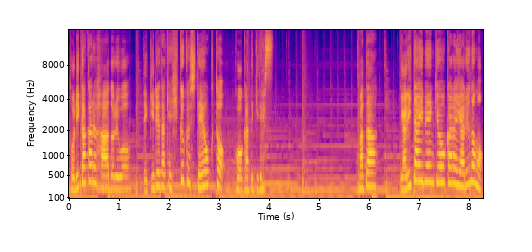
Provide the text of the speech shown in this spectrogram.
取り掛かるハードルをできるだけ低くしておくと効果的です。また、やりたい勉強からやるのも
